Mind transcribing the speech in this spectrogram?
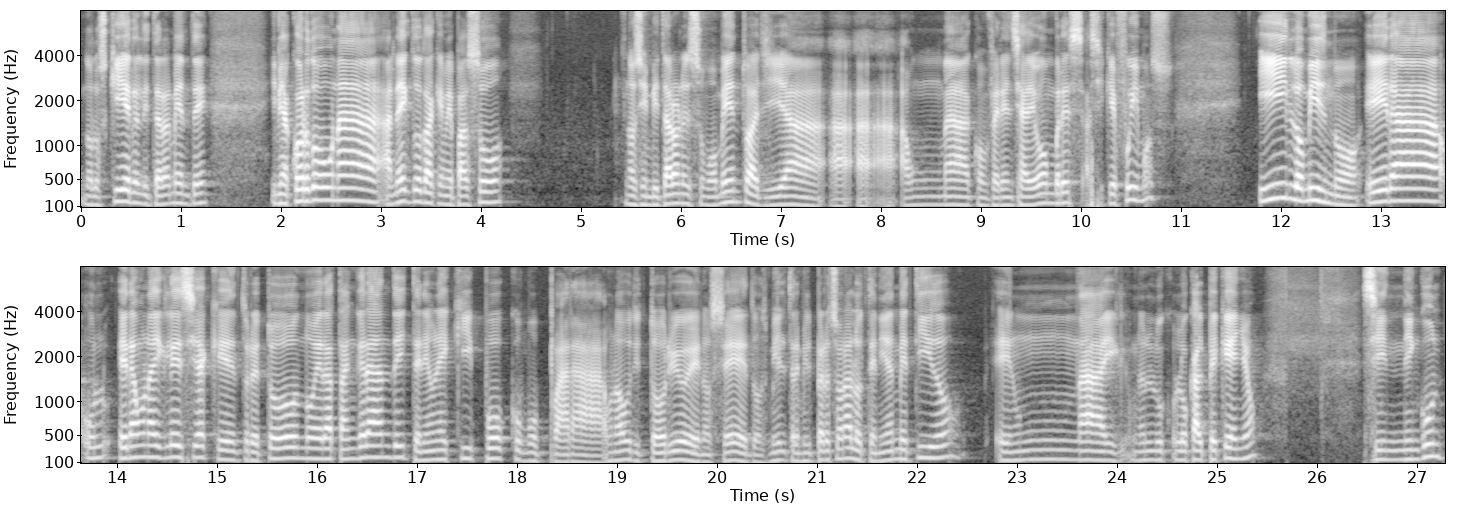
no los quieren literalmente. Y me acuerdo una anécdota que me pasó. Nos invitaron en su momento allí a, a una conferencia de hombres, así que fuimos. Y lo mismo, era, era una iglesia que dentro de todo no era tan grande y tenía un equipo como para un auditorio de, no sé, 2.000, 3.000 personas, lo tenían metido en un local pequeño, sin ningún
